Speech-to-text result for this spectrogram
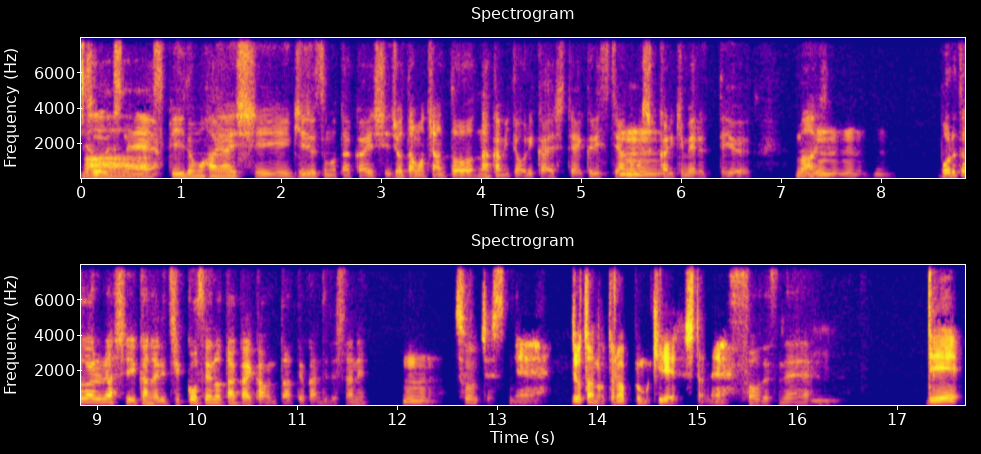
そうですねまあスピードも速いし、技術も高いし、ジョタもちゃんと中見て折り返して、クリスティアーノもしっかり決めるっていう、まあ、うんうんうん。ポルトガルらしいかなり実効性の高いカウンターっていう感じでしたね。うん、そうですね。ジョタのトラップも綺麗でしたね。そうですね。うんで、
